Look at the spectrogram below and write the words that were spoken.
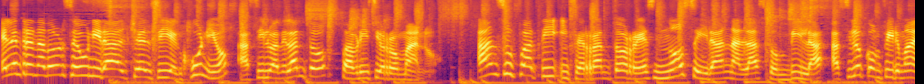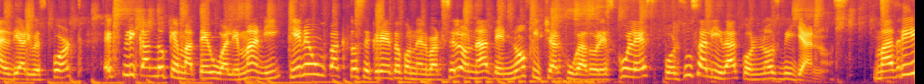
El entrenador se unirá al Chelsea en junio, así lo adelantó Fabricio Romano. Ansu Fati y Ferran Torres no se irán a Aston Villa, así lo confirma el diario Sport, explicando que Mateu Alemani tiene un pacto secreto con el Barcelona de no fichar jugadores culés por su salida con los villanos. Madrid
